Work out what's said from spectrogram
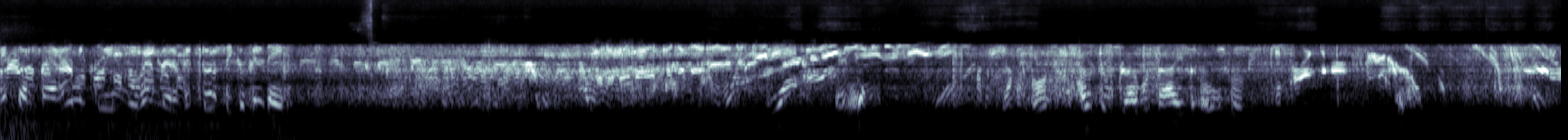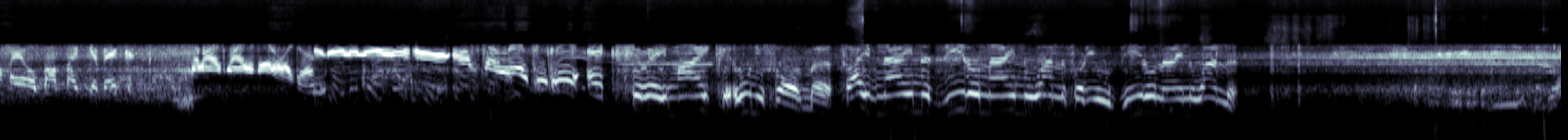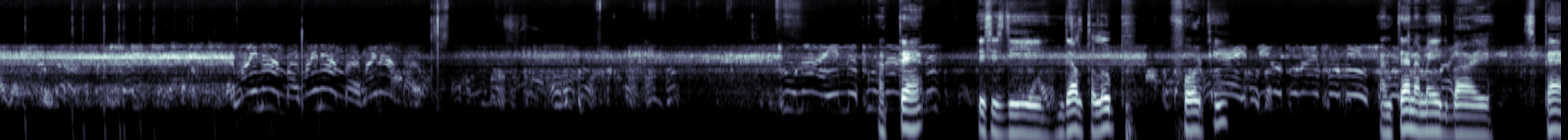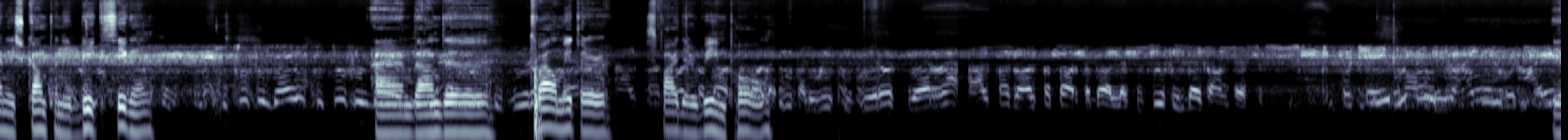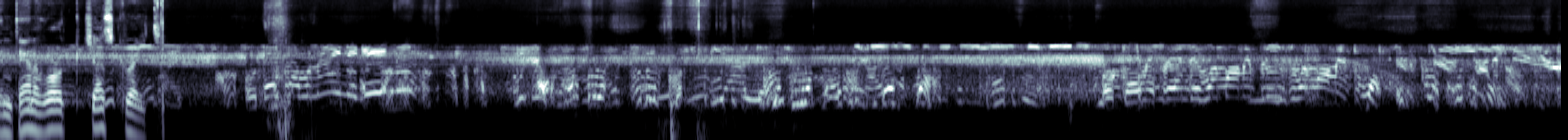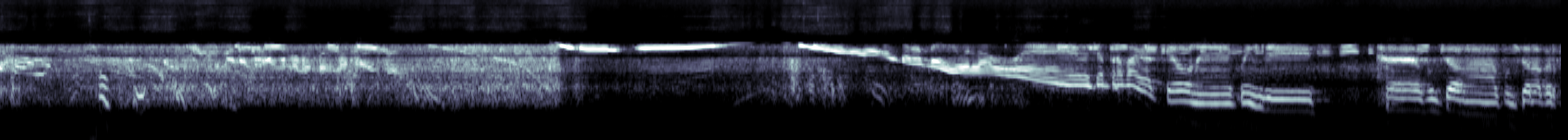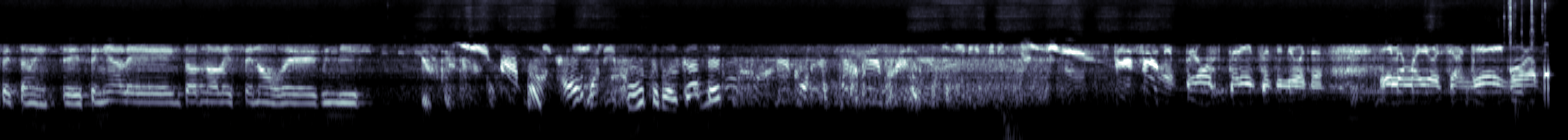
Victor 7, November, Victor 6. Out of Bravo 5, over. Quebec. X-ray Mike uniform. 59091 for you 091 my number my number my number. 29 Atten- this is the Delta Loop 40 029 for me antenna made by Spanish company Big Signal and on the 12 meter Spiderbeam pole the antenna worked just great Hotel Bravo 9 again. Okay, my friend, one moment, please, one moment. comunicazione, quindi eh, funziona, funziona perfettamente. Il segnale intorno alle S9, quindi... Possible contact. Perfetto, signora. È la Maiosa,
